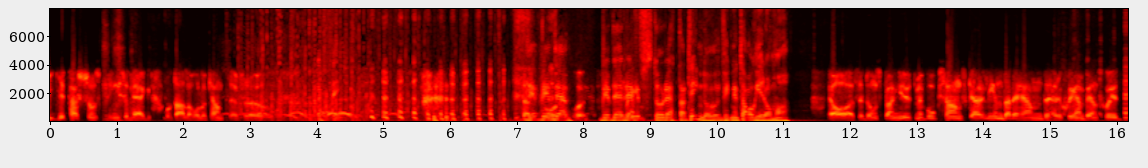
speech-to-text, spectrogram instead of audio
tio personer som springs iväg åt alla håll och kanter. För, Blev, blev, det, blev det räfst och rättarting då? Fick ni tag i dem? Och... ja, alltså de sprang ut med boxhandskar, lindade händer, skenbensskydd,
